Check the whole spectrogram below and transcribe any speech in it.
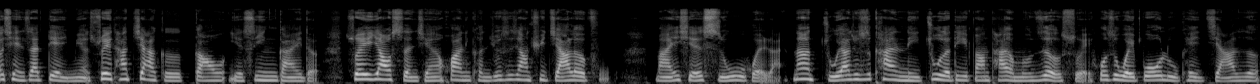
而且你在店里面，所以它价格高也是应该的。所以要省钱的话，你可能就是像去家乐福买一些食物回来。那主要就是看你住的地方它有没有热水，或是微波炉可以加热。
